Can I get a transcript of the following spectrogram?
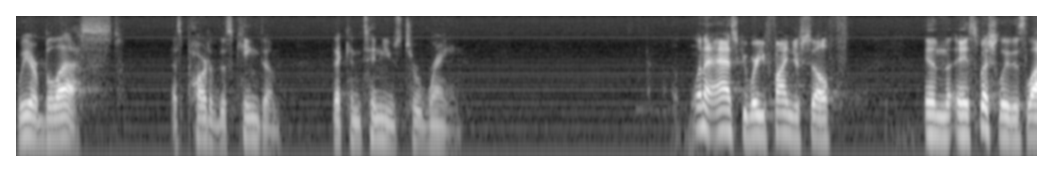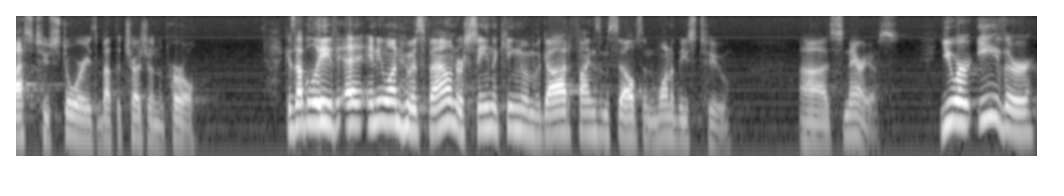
we are blessed as part of this kingdom that continues to reign. I want to ask you where you find yourself in especially these last two stories about the treasure and the pearl. Because I believe anyone who has found or seen the kingdom of God finds themselves in one of these two uh, scenarios. You are either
